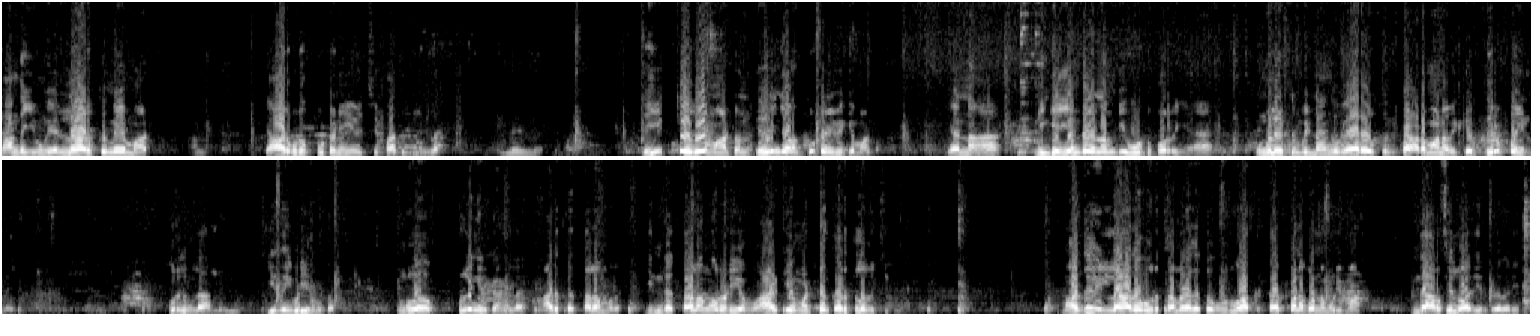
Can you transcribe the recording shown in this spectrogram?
நாங்க இவங்க எல்லாருக்குமே ஆனா, யார் கூட கூட்டணி வச்சு பார்த்துருக்கீங்களா ஜெயிக்கவே மாட்டோம் தெரிஞ்சாலும் கூட்டணி வைக்க மாட்டோம். ஏன்னா நீங்க எங்களை நம்பி ஓட்டு போடுறீங்க. உங்களை எடுத்து போய் நாங்க வேற ஒருத்தர்கிட்ட அடமானம் வைக்க விருப்பம் இல்லை. புரியுதுங்களா இது இப்படி இருக்கட்டும். உங்க பிள்ளைங்க இருக்காங்கல்ல அடுத்த தலைமுறை. இந்த தலைமுறையுடைய வாழ்க்கையை மட்டும் கருத்துல வச்சுக்கோங்க. மது இல்லாத ஒரு தமிழகத்தை உருவாக்க கற்பனை பண்ண முடியுமா? இந்த அரசியல்வாதி இருக்கிற வரையும்.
